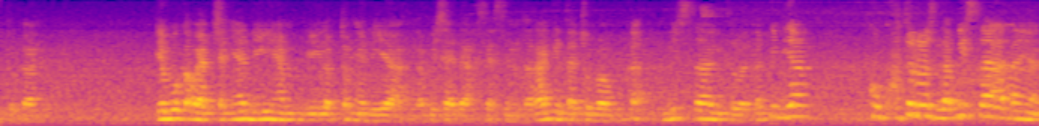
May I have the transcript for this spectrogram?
gitu kan. Dia buka websitenya di di laptopnya dia, nggak bisa ada akses. Sementara kita coba buka bisa gitu loh, tapi dia kuku terus nggak bisa katanya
